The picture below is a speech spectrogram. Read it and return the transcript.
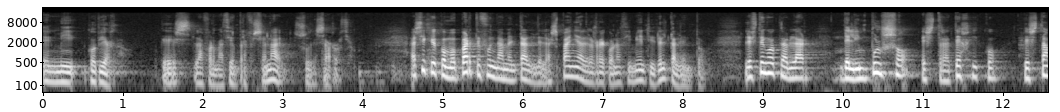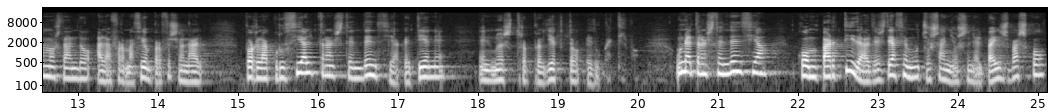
en mi gobierno, que es la formación profesional, su desarrollo. Así que, como parte fundamental de la España del reconocimiento y del talento, les tengo que hablar del impulso estratégico que estamos dando a la formación profesional por la crucial trascendencia que tiene en nuestro proyecto educativo. Una trascendencia compartida desde hace muchos años en el País Vasco,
